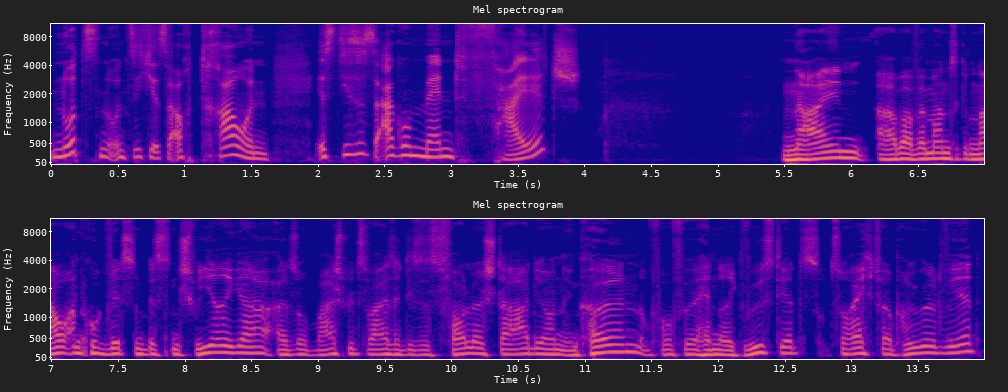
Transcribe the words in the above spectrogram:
nutzen und sich es auch trauen. Ist dieses Argument falsch? Nein, aber wenn man es genau anguckt, wird es ein bisschen schwieriger. Also beispielsweise dieses volle Stadion in Köln, wofür Henrik Wüst jetzt zu Recht verprügelt wird.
